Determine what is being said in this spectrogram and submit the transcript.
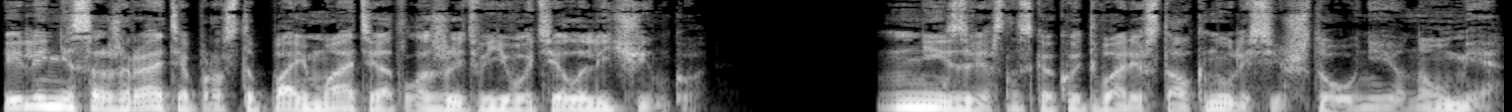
Или не сожрать, а просто поймать и отложить в его тело личинку. Неизвестно, с какой тварью столкнулись и что у нее на уме.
